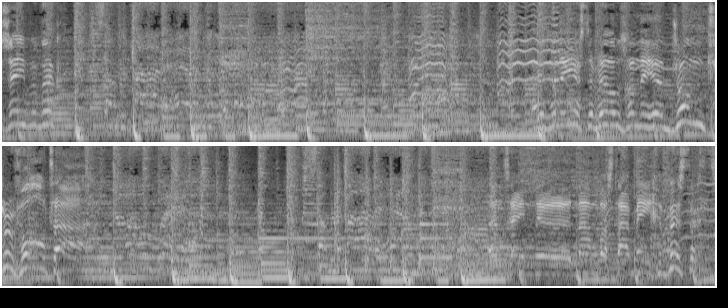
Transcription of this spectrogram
1978. Een van de eerste films van de heer John Travolta. En zijn eh, naam was daarmee gevestigd.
